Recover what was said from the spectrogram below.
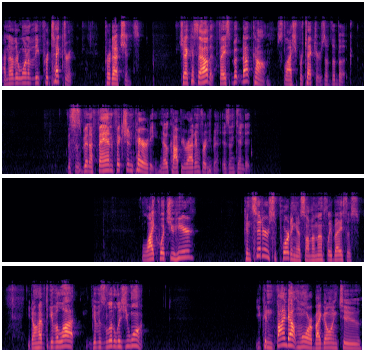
Another one of the Protectorate productions. Check us out at facebook.com slash protectors of the book. This has been a fan fiction parody. No copyright infringement is intended. Like what you hear? Consider supporting us on a monthly basis. You don't have to give a lot. Give as little as you want. You can find out more by going to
